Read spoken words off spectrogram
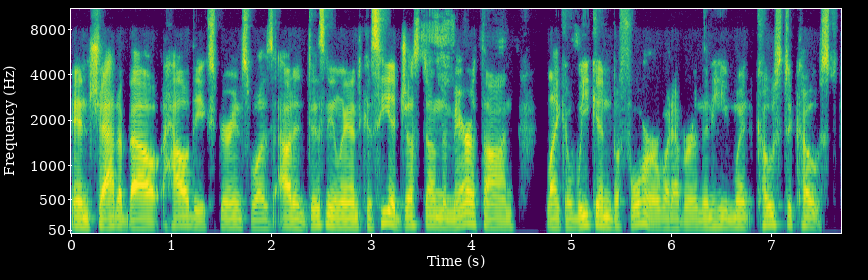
and chat about how the experience was out in Disneyland because he had just done the marathon like a weekend before or whatever, and then he went coast to coast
